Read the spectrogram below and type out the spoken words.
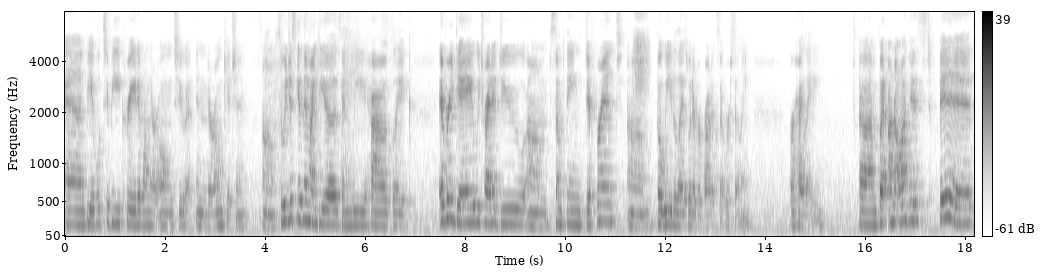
and be able to be creative on their own too in their own kitchen. Um, so we just give them ideas, and we have like every day we try to do um, something different, um, but we utilize whatever products that we're selling or highlighting. Um, but on August 5th,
